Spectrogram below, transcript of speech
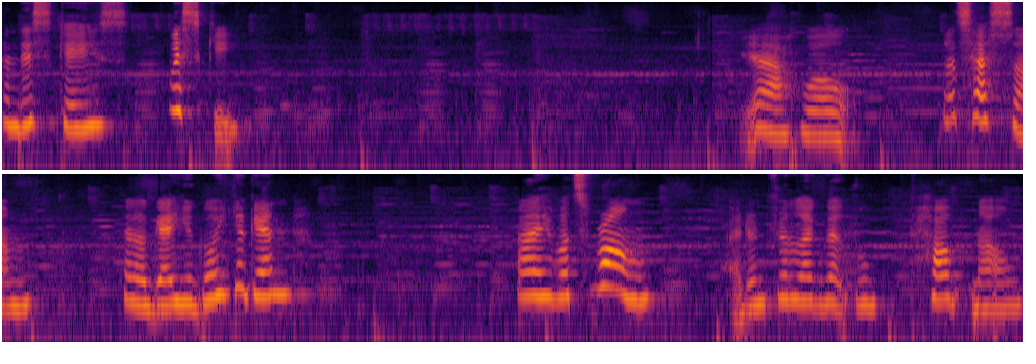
In this case, whiskey. Yeah, well, let's have some. It'll get you going again. Hey, what's wrong? I don't feel like that will help now.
